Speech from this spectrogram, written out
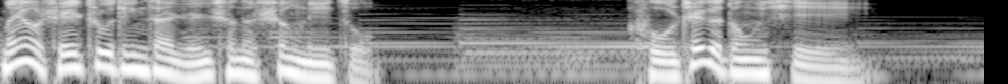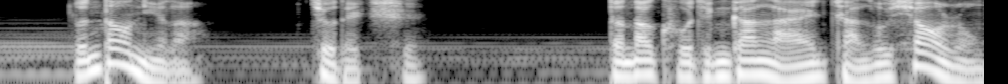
没有谁注定在人生的胜利组。苦这个东西，轮到你了，就得吃。等到苦尽甘来，展露笑容，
